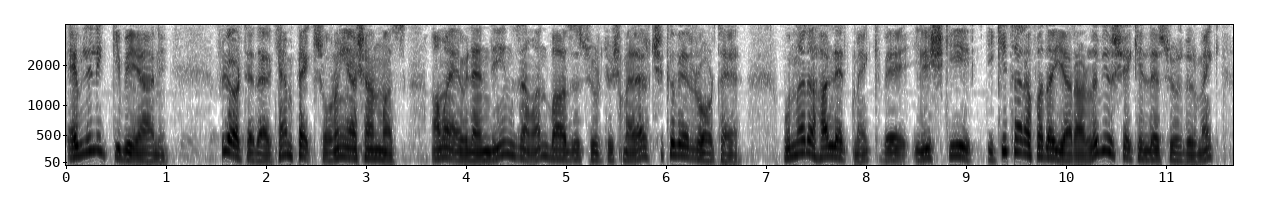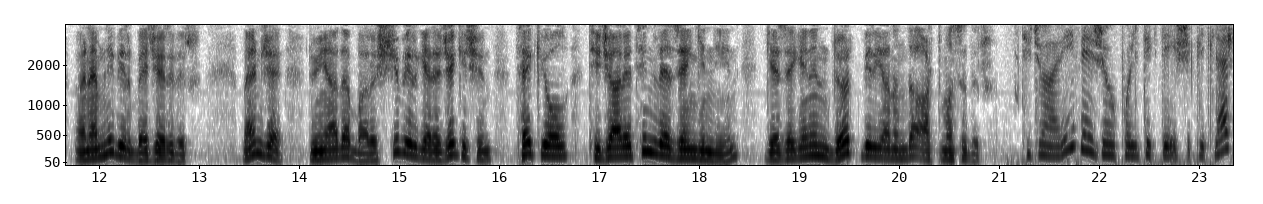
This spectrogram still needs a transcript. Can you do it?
Evlilik gibi yani. Flört ederken pek sorun yaşanmaz. Ama evlendiğin zaman bazı sürtüşmeler çıkıverir ortaya. Bunları halletmek ve ilişkiyi iki tarafa da yararlı bir şekilde sürdürmek önemli bir beceridir. Bence dünyada barışçı bir gelecek için tek yol ticaretin ve zenginliğin gezegenin dört bir yanında artmasıdır. Ticari ve jeopolitik değişiklikler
